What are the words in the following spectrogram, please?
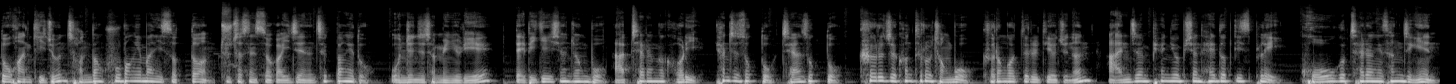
또한 기존 전방 후방에만 있었던 주차 센서가 이제는 측방에도 운전자 전면 유리에 내비게이션 정보, 앞 차량과 거리, 현재 속도, 제한 속도, 크루즈 컨트롤 정보 그런 것들을 띄워주는 안전 편의 옵션 헤드업 디스플레이 고급 차량의 상징인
